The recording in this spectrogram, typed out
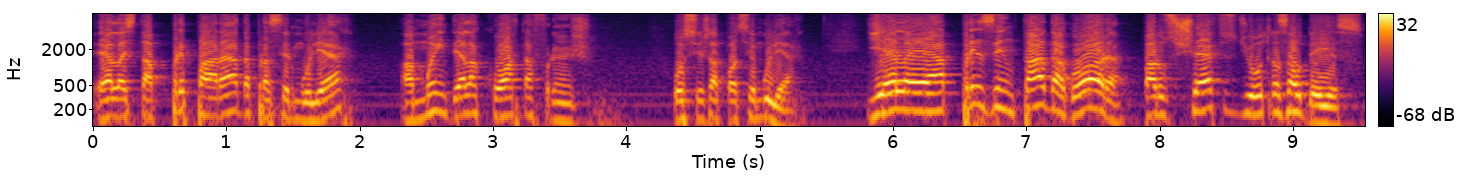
ela está preparada para ser mulher, a mãe dela corta a franja. Ou seja, ela pode ser mulher. E ela é apresentada agora para os chefes de outras aldeias,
